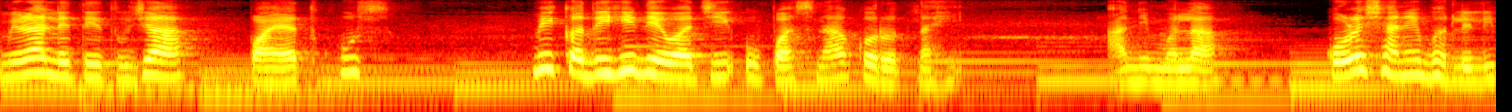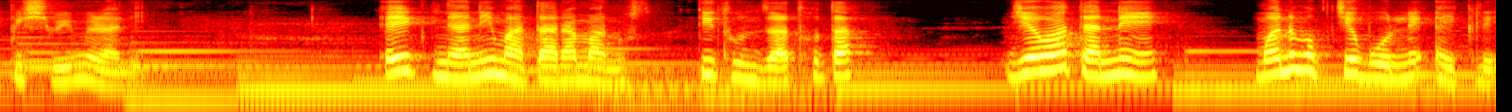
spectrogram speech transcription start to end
मिळाले ते तुझ्या पायात कूस मी कधीही देवाची उपासना करत नाही आणि मला कोळशाने भरलेली पिशवी मिळाली. एक ज्ञानी म्हातारा माणूस तिथून जात होता. जेव्हा त्याने मनमुखचे बोलणे ऐकले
